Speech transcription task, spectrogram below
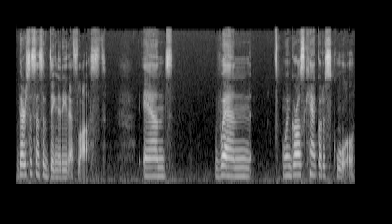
There's a sense of dignity that's lost and when, when girls can't go to school,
